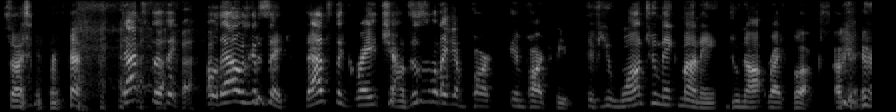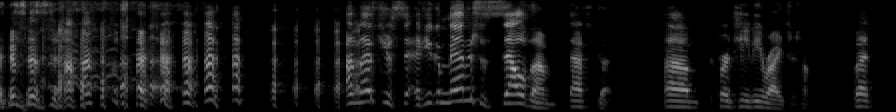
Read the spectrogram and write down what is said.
So that's the thing. Oh, that I was gonna say. That's the great challenge. This is what I can part impart to people. If you want to make money, do not write books. Okay, this is not. Unless you if you can manage to sell them, that's good. Um, for TV rights or something. But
